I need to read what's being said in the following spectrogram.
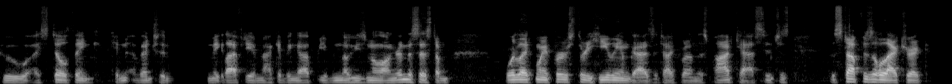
who I still think can eventually make lefty. I'm not giving up, even though he's no longer in the system. Were like my first three helium guys I talked about on this podcast. It's just the stuff is electric,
